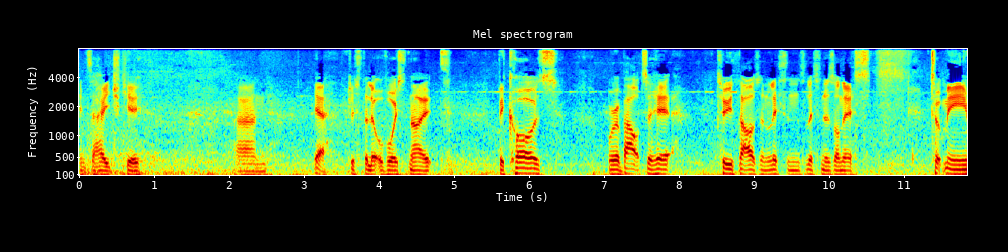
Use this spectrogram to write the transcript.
into HQ, and yeah, just a little voice note because we're about to hit 2,000 listens, listeners on this. Took me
